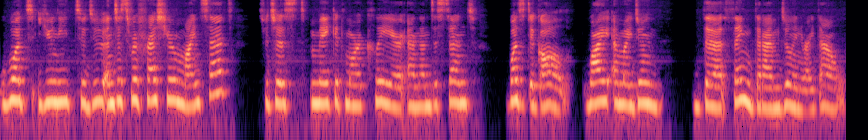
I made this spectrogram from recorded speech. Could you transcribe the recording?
what you need to do and just refresh your mindset to just make it more clear and understand what's the goal why am i doing the thing that i'm doing right now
